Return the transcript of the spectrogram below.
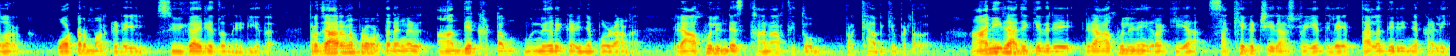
അവർ വോട്ടർമാർക്കിടയിൽ സ്വീകാര്യത നേടിയത്. പ്രചാരണ പ്രവർത്തനങ്ങൾ ആദ്യഘട്ടം മുന്നേറിക്കഴിഞ്ഞപ്പോഴാണ് രാഹുലിന്റെ സ്ഥാനാർത്ഥിത്വം പ്രഖ്യാപിക്കപ്പെട്ടത്. ആനി രാജയ്ക്കെതിരെ രാഹുലിനെ ഇറക്കിയ സഖ്യകക്ഷി രാഷ്ട്രീയത്തിലെ തലതിരിഞ്ഞ കളി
